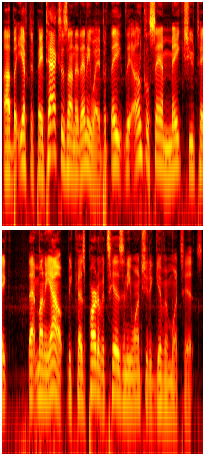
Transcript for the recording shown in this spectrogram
Uh, but you have to pay taxes on it anyway. But they, the Uncle Sam makes you take that money out because part of it's his, and he wants you to give him what's his.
